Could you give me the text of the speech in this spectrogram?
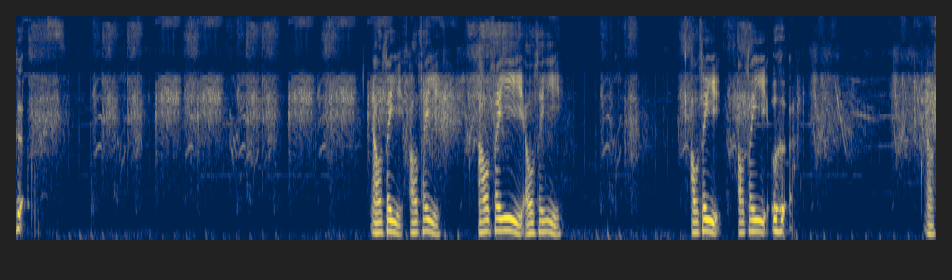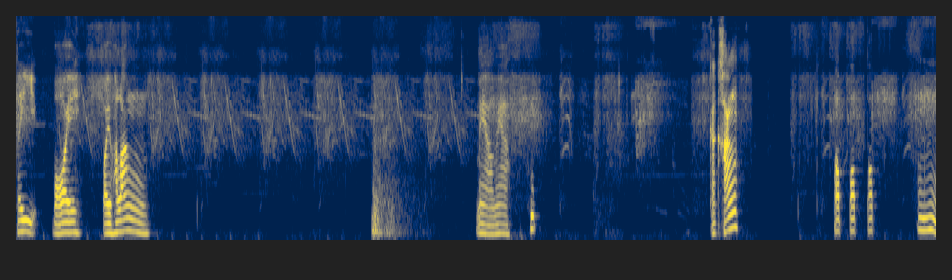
ฮ้ยเอาสิเอาสิเอาสิเอาสิเอาสิเอาสิเออเอาสิปล่อย ปล่อยพลัง ไม่เอา ไม่เอาปุ๊บ กักขังป๊อปป๊อปป๊อปอืม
